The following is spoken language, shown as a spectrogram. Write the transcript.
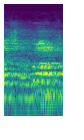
Shabbat Shalom.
